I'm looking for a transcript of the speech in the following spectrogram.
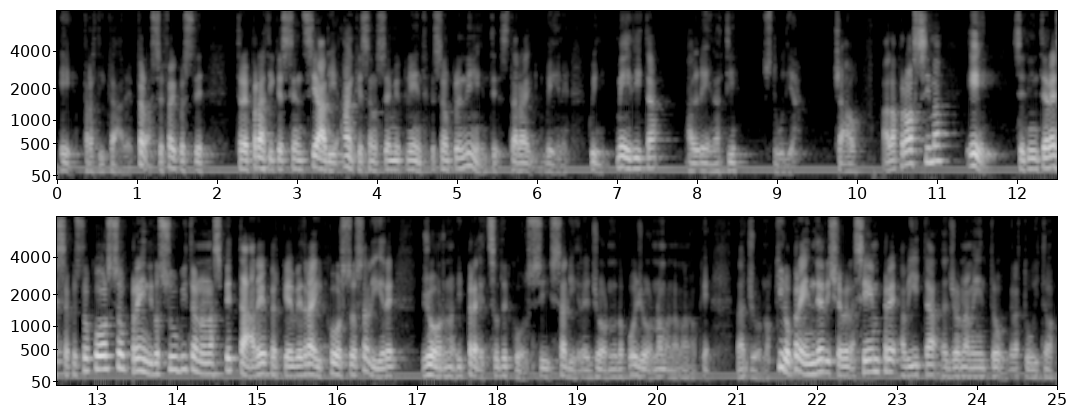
e praticare. Però se fai queste tre pratiche essenziali, anche se non sei mio cliente, che se non prendi niente, starai bene. Quindi medita, allenati, studia. Ciao, alla prossima e se ti interessa questo corso prendilo subito, non aspettare perché vedrai il corso salire giorno, il prezzo dei corsi salire giorno dopo giorno, man mano che l'aggiorno. Chi lo prende riceverà sempre a vita aggiornamento gratuito,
